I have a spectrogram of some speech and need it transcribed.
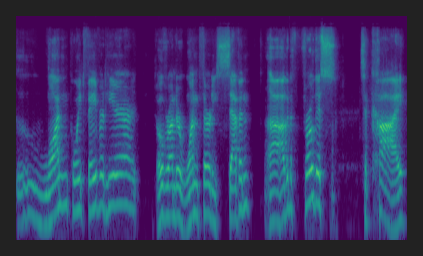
one point favorite here, over under 137. Uh, I'm going to throw this to Ky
